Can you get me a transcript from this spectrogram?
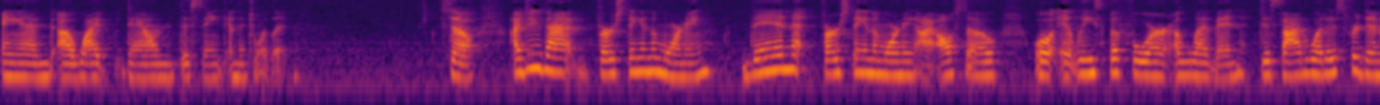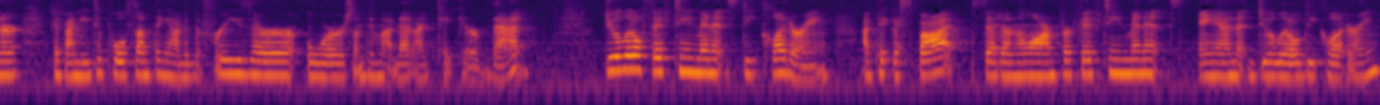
and uh, wipe down the sink and the toilet. So, I do that first thing in the morning. Then, first thing in the morning, I also, well, at least before 11, decide what is for dinner. If I need to pull something out of the freezer or something like that, I take care of that. Do a little 15 minutes decluttering. I pick a spot, set an alarm for 15 minutes, and do a little decluttering.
